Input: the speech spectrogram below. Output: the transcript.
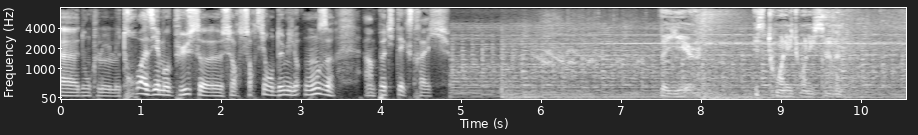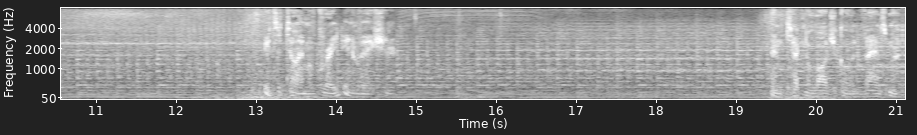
euh, donc le, troisième opus, euh, sor- sorti en 2011. Un petit extrait. The year is 2027. It's a time of great innovation. And technological advancement.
